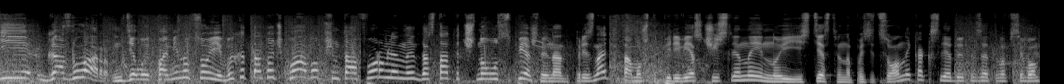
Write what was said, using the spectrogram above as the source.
и Газлар делают по минусу, и выход на точку А, в общем-то, оформленный достаточно успешный, надо признать, потому что перевес численный, ну и, естественно, позиционный, как следует из этого всего,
